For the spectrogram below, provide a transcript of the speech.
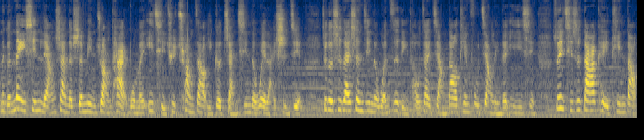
那个内心良善的生命状态。我们一起去创造一个崭新的未来世界。这个是在圣经的文字里头，在讲到天父降临的意义性，所以其实大家可以听到，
